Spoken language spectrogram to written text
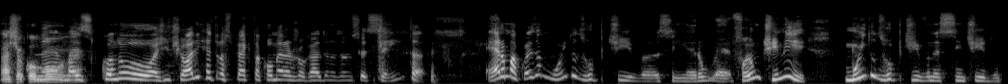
Acha comum, né? né? Mas quando a gente olha em retrospecto a como era jogado nos anos 60, era uma coisa muito disruptiva, assim, era, é, foi um time muito disruptivo nesse sentido.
